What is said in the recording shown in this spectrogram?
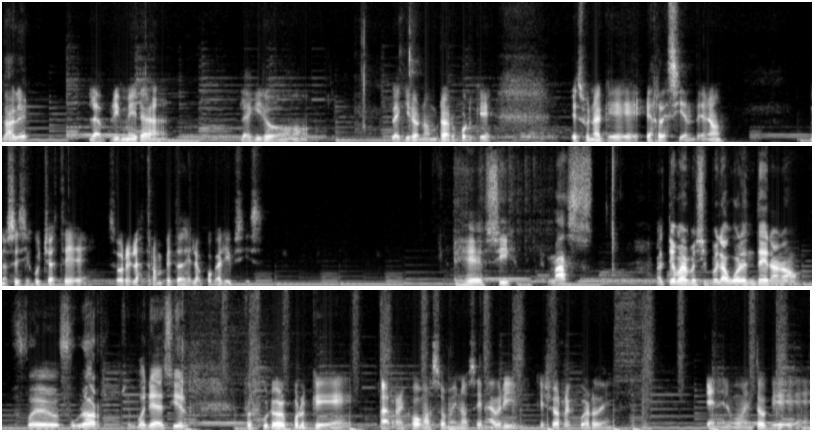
Dale. La primera la quiero la quiero nombrar porque es una que es reciente, ¿no? No sé si escuchaste sobre las trompetas del apocalipsis. Eh, sí, más al tema del principio de la cuarentena, ¿no? Fue furor, se podría decir. Fue furor porque arrancó más o menos en abril, que yo recuerde, en el momento que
